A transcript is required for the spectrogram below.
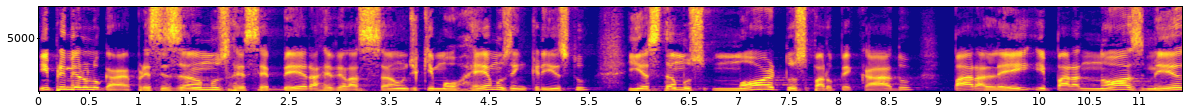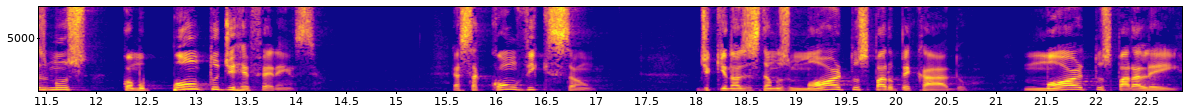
Em primeiro lugar, precisamos receber a revelação de que morremos em Cristo e estamos mortos para o pecado, para a lei e para nós mesmos como ponto de referência. Essa convicção de que nós estamos mortos para o pecado, mortos para a lei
